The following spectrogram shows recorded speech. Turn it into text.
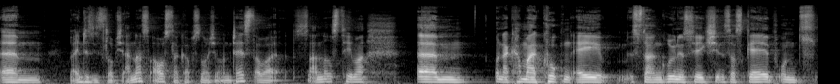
Ähm, bei Intel sieht es, glaube ich, anders aus. Da gab es neulich auch einen Test, aber das ist ein anderes Thema. Ähm, und dann kann man halt gucken, ey, ist da ein grünes Häkchen, ist das gelb und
